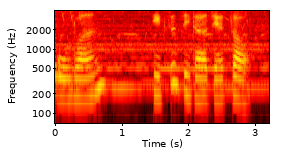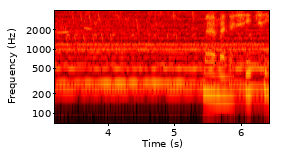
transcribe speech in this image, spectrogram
五轮，以自己的节奏，慢慢的吸气，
